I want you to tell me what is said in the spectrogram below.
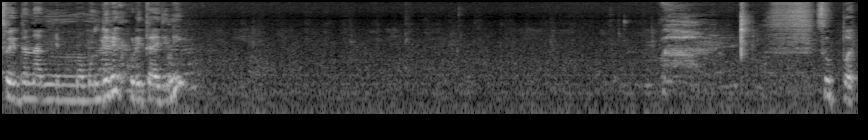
ಸೊ ಇದನ್ನು ನಾನು ನಿಮ್ಮ ಮುಂದೆನೇ ಕುಡಿತಾ ಇದ್ದೀನಿ. ಸೂಪರ್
